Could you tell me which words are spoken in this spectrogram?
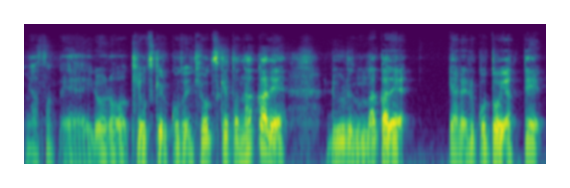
皆さん、えー、いろいろ気をつけることに気をつけた中で、ルールの中でやれることをやって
